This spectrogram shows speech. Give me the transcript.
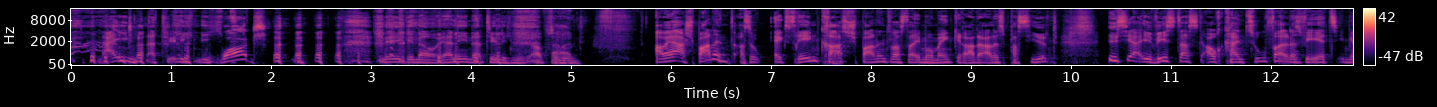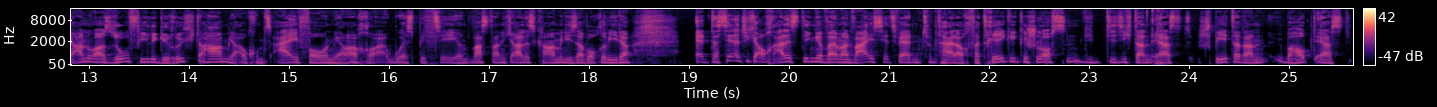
Nein, natürlich nicht. What? nee, genau. Ja, nee, natürlich nicht. Absolut. Nein. Aber ja, spannend, also extrem krass spannend, was da im Moment gerade alles passiert. Ist ja, ihr wisst, das auch kein Zufall, dass wir jetzt im Januar so viele Gerüchte haben, ja auch ums iPhone, wir haben auch USB-C und was da nicht alles kam in dieser Woche wieder. Äh, das sind natürlich auch alles Dinge, weil man weiß, jetzt werden zum Teil auch Verträge geschlossen, die, die sich dann erst später dann überhaupt erst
